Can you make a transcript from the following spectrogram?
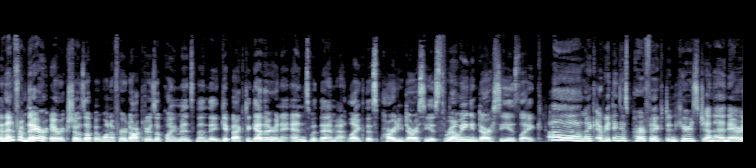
And then from there, Eric shows up at one of her doctor's appointments and then they get back together and it ends with them at like this party Darcy is throwing and Darcy is like, "Ah, like everything is perfect and here's Jenna and Eric."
